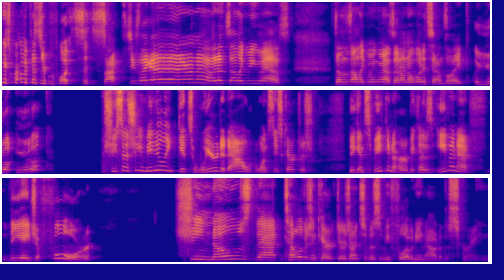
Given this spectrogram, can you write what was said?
It's probably because her voice is sucked. She's like, ah, I don't know, it doesn't sound like Mickey Mouse. It Doesn't sound like Mickey Mouse. I don't know what it sounds like. Yuck, yuck. She says she immediately gets weirded out once these characters begin speaking to her because even at the age of four, she knows that television characters aren't supposed to be floating out of the screen.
